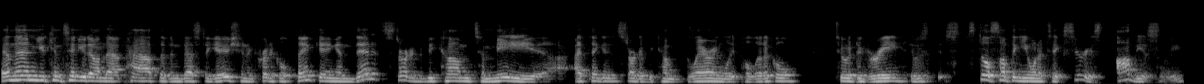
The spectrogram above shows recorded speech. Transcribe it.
and then you continue down that path of investigation and critical thinking and then it started to become to me i think it started to become glaringly political to a degree. It was still something you want to take serious, obviously.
